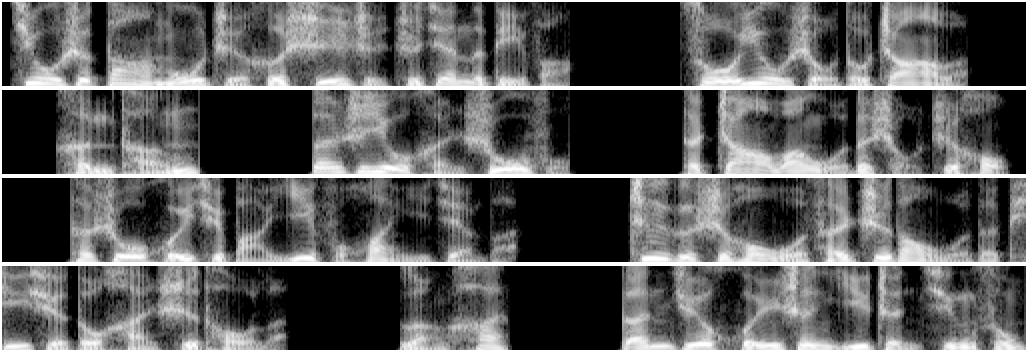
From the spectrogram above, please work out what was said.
就是大拇指和食指之间的地方，左右手都扎了，很疼，但是又很舒服。他扎完我的手之后，他说回去把衣服换一件吧。这个时候我才知道我的 T 恤都汗湿透了，冷汗，感觉浑身一阵轻松。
